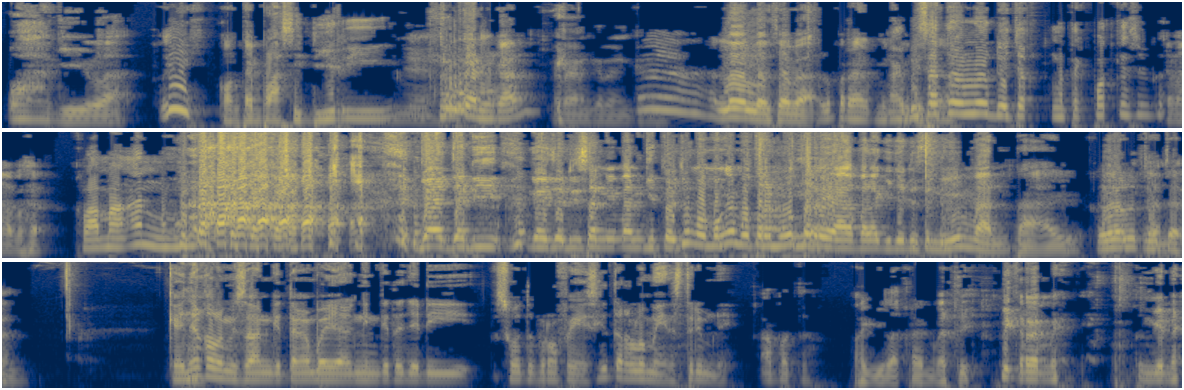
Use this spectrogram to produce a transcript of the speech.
wah gila wih kontemplasi diri Iya. keren kan Keren, keren, keren. Ah, lo lo coba lu pernah mikir Nggak bisa gitu tuh lu diajak ngetek podcast juga. kenapa Kelamaan ngomong. gak jadi gak jadi seniman gitu aja ngomongnya muter-muter Iya. ya apalagi jadi seniman tai lu Lu, Chan, Chan. Chan. Kayaknya kalau misalkan kita ngebayangin kita jadi suatu profesi terlalu mainstream deh. Apa tuh? Wah, gila keren banget sih. ini keren nih Tungguin ya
